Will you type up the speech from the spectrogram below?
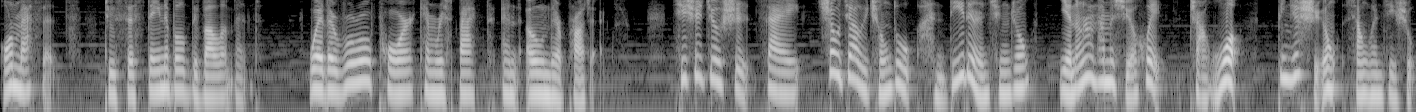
or methods to sustainable development, where the rural poor can respect and own their projects. 其实就是在受教育程度很低的人群中，也能让他们学会掌握并且使用相关技术。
